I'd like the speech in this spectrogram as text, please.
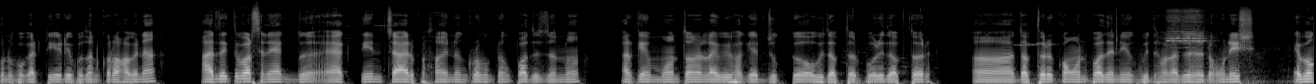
কোনো প্রকার টিএডি প্রদান করা হবে না। আর দেখতে পাচ্ছেন এক এক, তিন, চার, ছয় নং ক্রমিক নং পদের জন্য আর কি মন্ত্রণালয় বিভাগের যুক্ত অভিদপ্তর, পরিদপ্তর দপ্তরের কমন পদে নিয়োগ বিধিমালা দু হাজার উনিশ এবং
